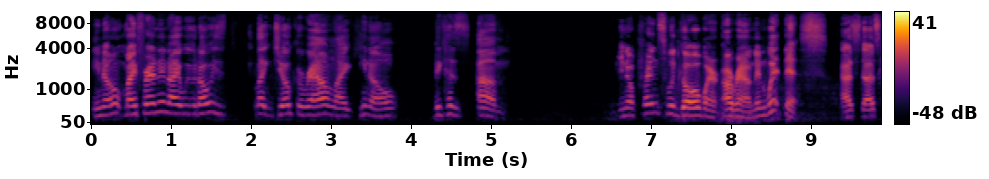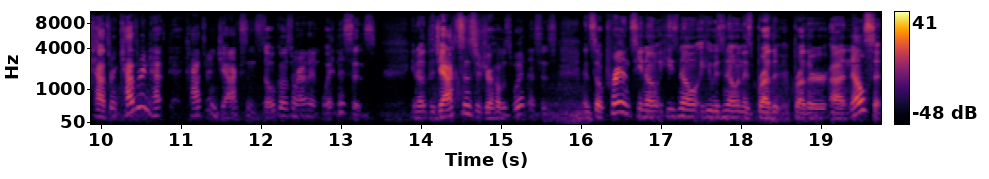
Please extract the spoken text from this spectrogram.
You know, my friend and I, we would always like joke around, like you know, because um, you know, Prince would go around and witness, as does Katherine. Katherine Katherine Jackson still goes around and witnesses. You know, the Jacksons are Jehovah's Witnesses, and so Prince, you know, he's no he was known as brother brother uh, Nelson.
